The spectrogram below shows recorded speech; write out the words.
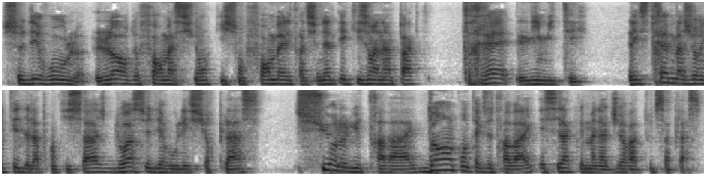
se déroulent lors de formations qui sont formelles et traditionnelles et qui ont un impact très limité. L'extrême majorité de l'apprentissage doit se dérouler sur place, sur le lieu de travail, dans le contexte de travail, et c'est là que le manager a toute sa place.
